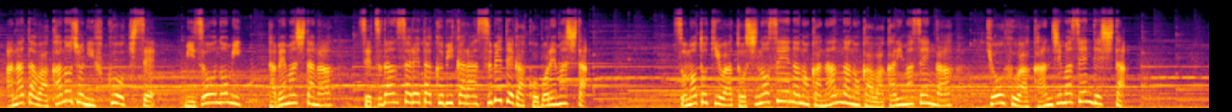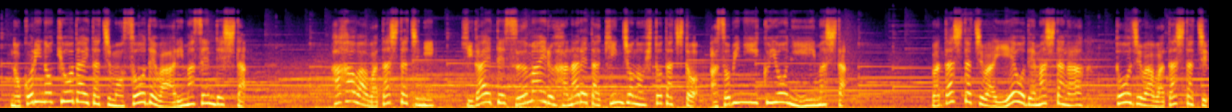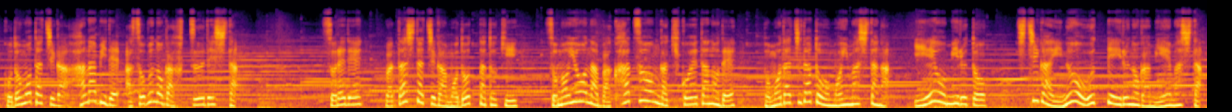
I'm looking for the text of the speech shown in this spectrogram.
あなたは彼女に服を着せ水を飲み食べましたが切断された首から全てがこぼれました。その時は年のせいなのか何なのか分かりませんが恐怖は感じませんでした。残りの兄弟たちもそうではありませんでした。母は私たちに着替えて数マイル離れた近所の人たちと遊びに行くように言いました。私たちは家を出ましたが当時は私たち子供たちが花火で遊ぶのが普通でした。それで私たちが戻った時そのような爆発音が聞こえたので友達だと思いましたが家を見ると父が犬を撃っているのが見えました。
